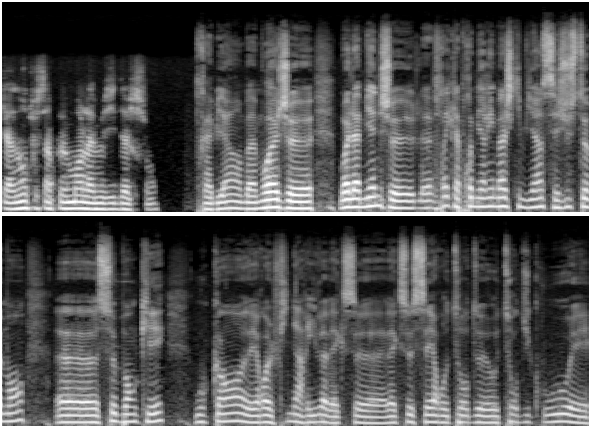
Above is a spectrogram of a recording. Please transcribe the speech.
annonce tout simplement la musique d'action. Très bien. Bah moi, je, moi la mienne, je, c'est vrai que la première image qui me vient, c'est justement euh, ce banquet où quand Errol Flynn arrive avec ce, avec ce cerf autour de, autour du cou et,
